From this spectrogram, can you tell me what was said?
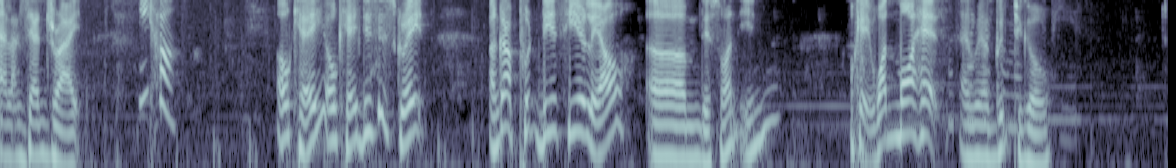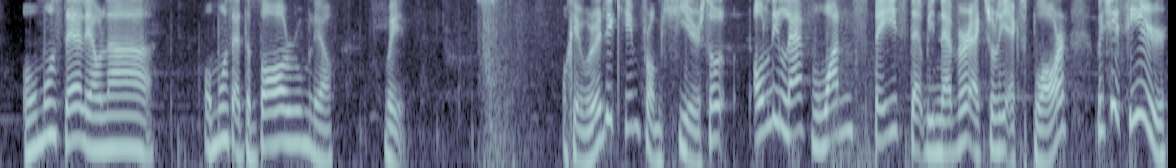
Alexandrite. Yeehaw! Okay, okay, this is great. I'm gonna put this here, Liao. Um, this one in. Okay, one more head Looks and like we are good to go. missing a piece. Almost there, Liao la. Almost at the ballroom, Liao. Wait. Okay, we already came from here, so only left one space that we never actually explore, which is here.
